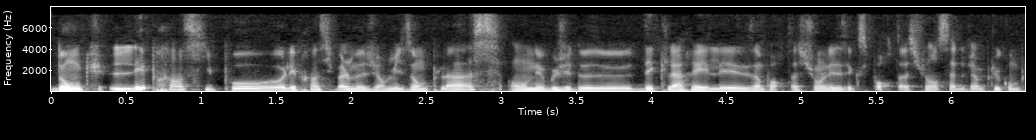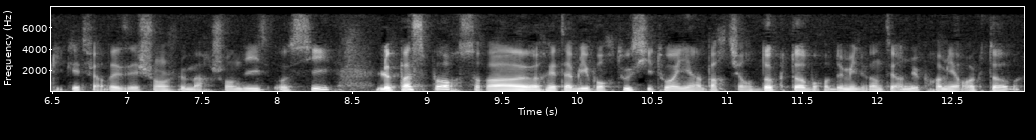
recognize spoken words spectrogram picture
Donc les, principaux, les principales mesures mises en place, on est obligé de déclarer les importations, les exportations, ça devient plus compliqué de faire des échanges de marchandises aussi. Le passeport sera euh, rétabli pour tout citoyen à partir d'octobre 2021, du 1er octobre.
